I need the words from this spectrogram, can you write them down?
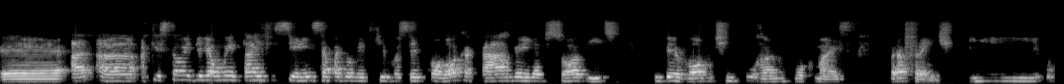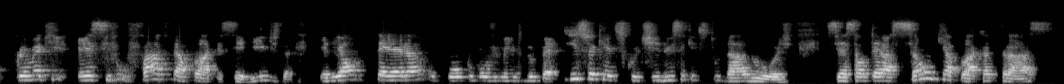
É, a, a, a, questão é dele aumentar a eficiência a partir do momento que você coloca carga, ele absorve isso e devolve te empurrando um pouco mais para frente. E o problema é que esse, o fato da placa ser rígida, ele altera um pouco o movimento do pé. Isso é que é discutido, isso é que é estudado hoje. Se essa alteração que a placa traz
